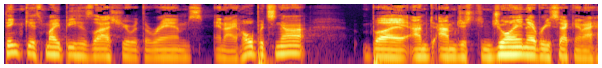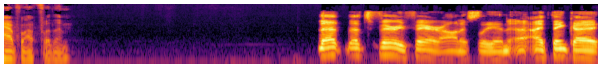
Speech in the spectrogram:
think this might be his last year with the Rams, and I hope it's not. But I'm I'm just enjoying every second I have left with him. That that's very fair, honestly, and I think I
